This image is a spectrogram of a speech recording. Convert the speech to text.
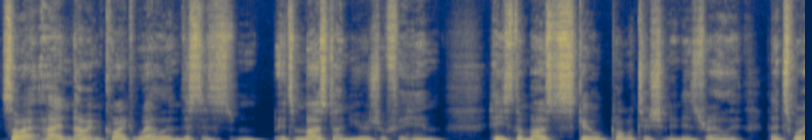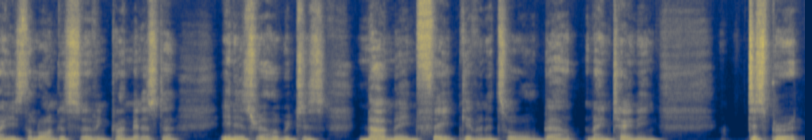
So I, I know him quite well, and this is it's most unusual for him. He's the most skilled politician in Israel. That's why he's the longest serving prime minister in Israel, which is no mean feat, given it's all about maintaining disparate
